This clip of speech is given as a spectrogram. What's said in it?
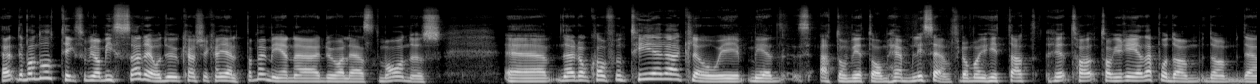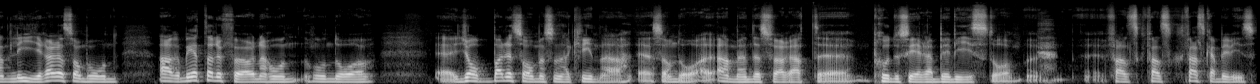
Eh, Det var någonting som jag missade och du kanske kan hjälpa mig med när du har läst manus. Eh, när de konfronterar Chloe med att de vet om hemlisen. För de har ju hittat, ta, tagit reda på dem, dem, den lirare som hon arbetade för när hon, hon då Eh, jobbade som en sån här kvinna eh, som då användes för att eh, producera bevis då. Falsk, falsk, falska bevis.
